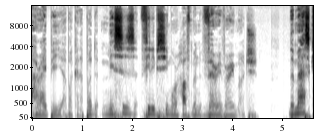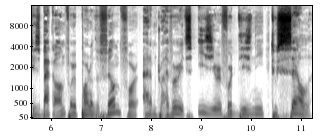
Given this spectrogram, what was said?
RIP Abracadapod misses Philip Seymour Hoffman very, very much. The mask is back on for a part of the film for Adam Driver. It's easier for Disney to sell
